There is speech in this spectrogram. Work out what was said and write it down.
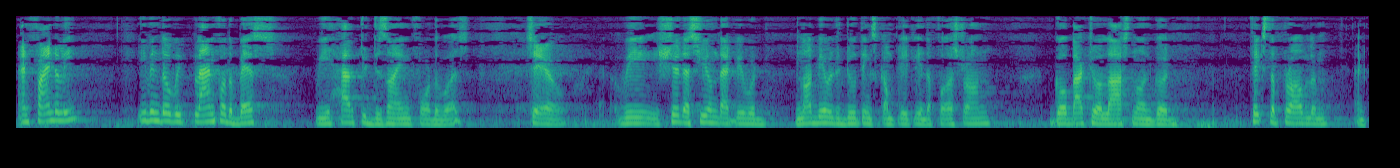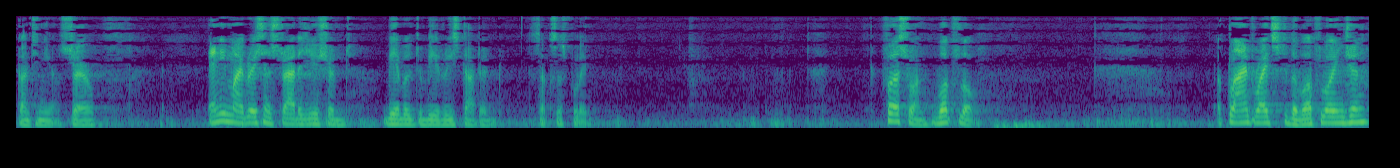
And finally, even though we plan for the best, we have to design for the worst. So we should assume that we would not be able to do things completely in the first round, go back to a last known good, fix the problem, and continue. So any migration strategy should be able to be restarted successfully. First one, workflow. A client writes to the workflow engine.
